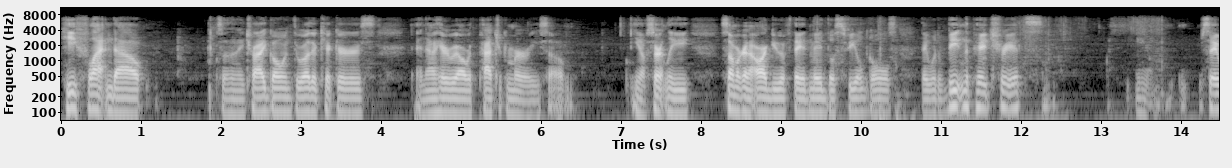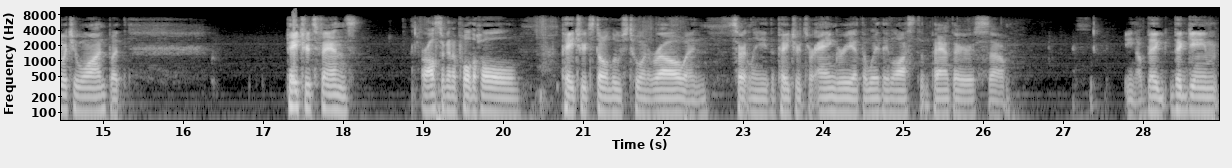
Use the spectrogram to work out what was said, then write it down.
He flattened out. So then they tried going through other kickers, and now here we are with Patrick Murray. So, you know, certainly some are going to argue if they had made those field goals, they would have beaten the Patriots. You know, say what you want, but Patriots fans are also going to pull the whole Patriots don't lose two in a row, and certainly the Patriots were angry at the way they lost to the Panthers. So, you know, big big game,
